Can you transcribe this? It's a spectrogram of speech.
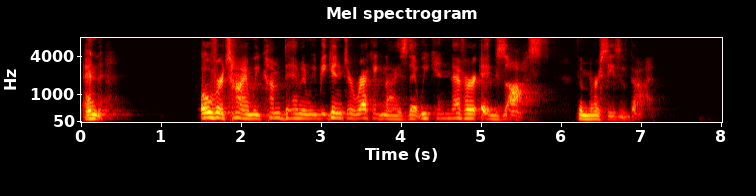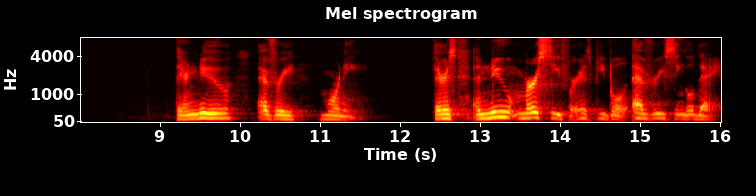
And over time, we come to Him and we begin to recognize that we can never exhaust the mercies of God. They're new every morning. There's a new mercy for his people every single day.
